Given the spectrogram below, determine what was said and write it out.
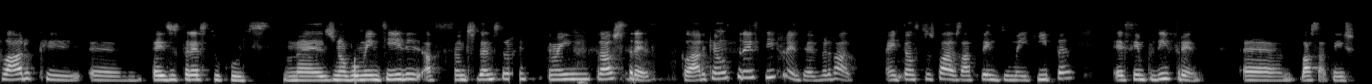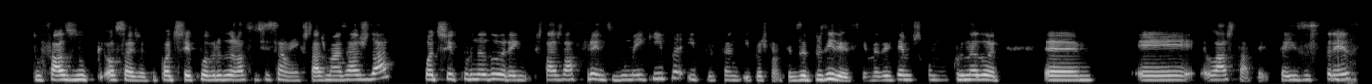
claro que uh, tens o stress do curso, mas não vou mentir, a sessão de estudantes também, também traz stress. Claro que é um stress diferente, é verdade. Então, se tu estás à frente de uma equipa, é sempre diferente. Uh, lá está, tens, tu fazes o que, ou seja, tu podes ser colaborador da associação em que estás mais a ajudar, podes ser coordenador em que estás à frente de uma equipa e, portanto, e depois pronto, temos a presidência, mas em termos como coordenador é, lá está, tens o stress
